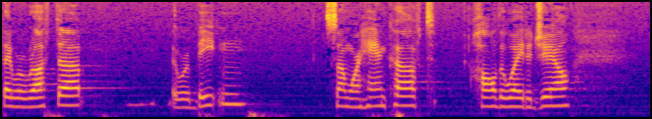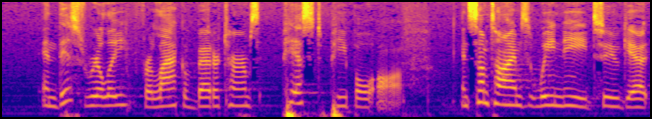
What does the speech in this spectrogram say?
They were roughed up, they were beaten, some were handcuffed, hauled away to jail. And this really, for lack of better terms, pissed people off. And sometimes we need to get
